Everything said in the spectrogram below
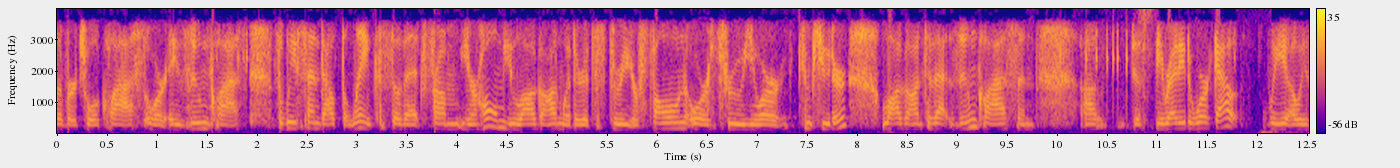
a virtual class, or a Zoom class. So we send out the link so that from your home you log on, whether it's through your phone or through your computer, log on to that Zoom class and uh, just be ready to work out. We always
